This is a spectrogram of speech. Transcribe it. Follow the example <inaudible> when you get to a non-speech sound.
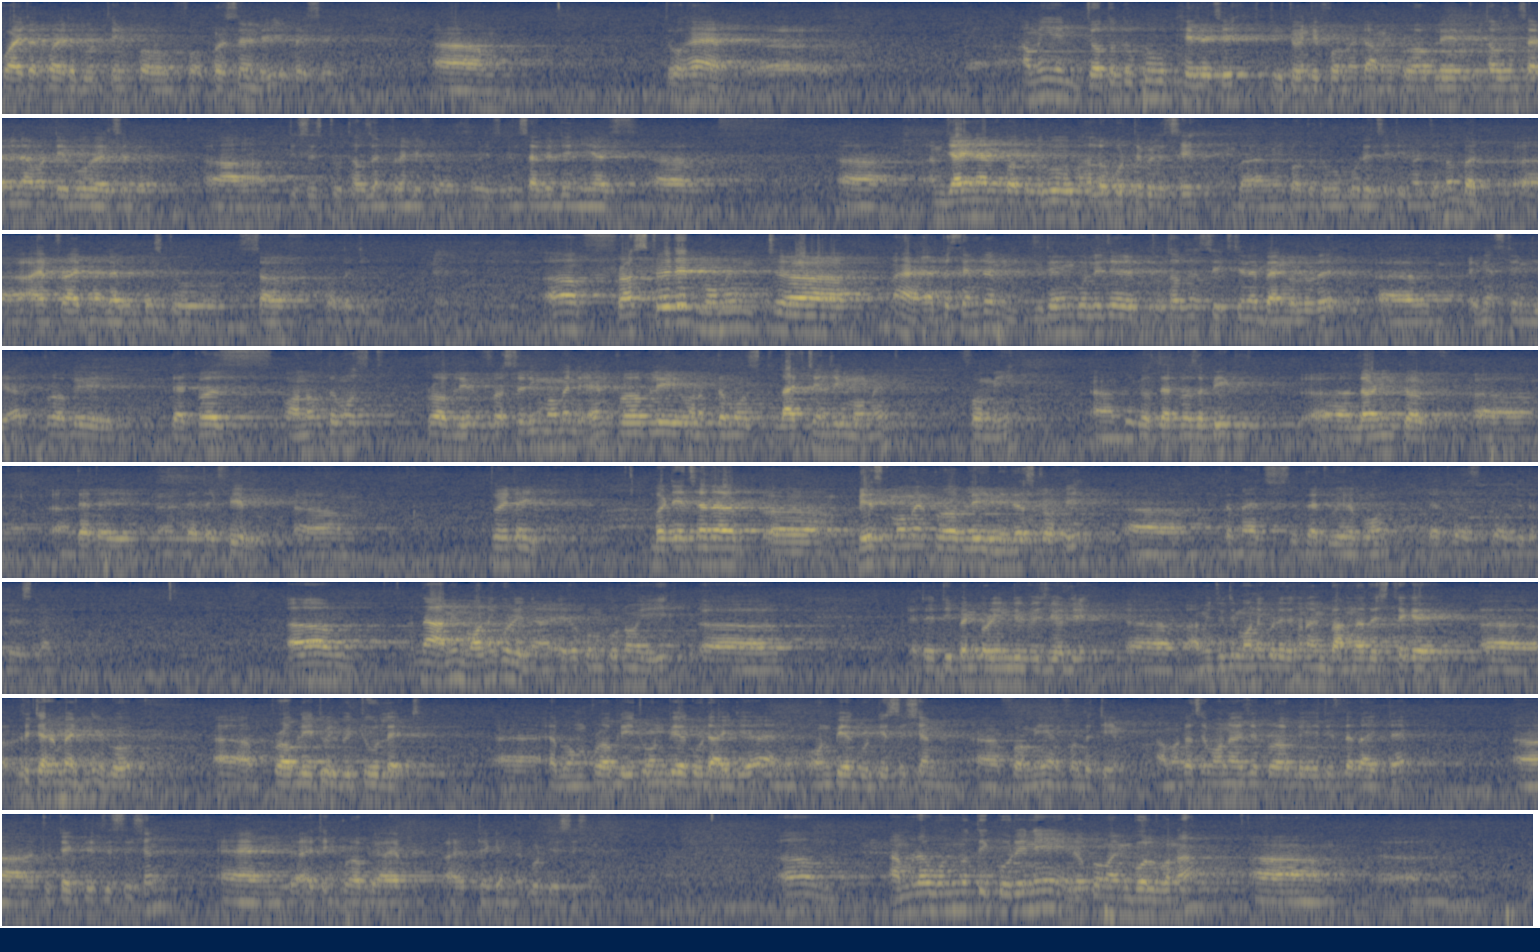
quite a quite a good thing for for personally if I say তো হ্যাঁ আমি যতটুকু খেলেছি টি টোয়েন্টি ফর্মেটে আমি প্রবলি টু থাউজেন্ড সেভেনে আমার ডেবু হয়েছিল। This is two thousand twenty four so it's been seventeen years আমি জানি না আমি কতটুকু ভালো করতে পেরেছি বা আমি কতটুকু করেছি টিমের জন্য but I have tried my level best to serve for the team frustrated moment হ্যাঁ অ্যাট দ্য সেম টাইম যদি আমি বলি যে টু থাউজেন্ড সিক্সটিনে ব্যাঙ্গালোরে against India probably that was one of the most probably frustrating moment and probably one of the most life-changing moment for me uh, because that was a big uh, learning curve um, uh, that I uh, that I feel. Um, তো এটাই। But এছাড়া best moment probably Nidahas trophy the match that we have won that was probably the best one না, আমি মনে করি না এরকম কোনো ই এটা ডিপেন্ড করে ইন্ডিভিজুয়ালি আমি যদি মনে করি যখন আমি বাংলাদেশ থেকে রিটায়ারমেন্ট নিব probably it will be too late এবং probably it won't be a good idea and won't be a good decision for me and for the team আমার কাছে মনে হয় যে probably it is the right time to take this decision and I think probably I have I have taken the good decision Um, আমরা উন্নতি করিনি এরকম আমি বলব না।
